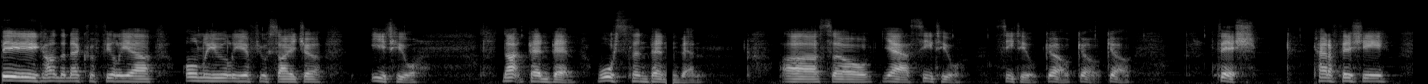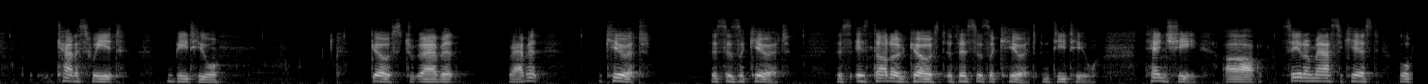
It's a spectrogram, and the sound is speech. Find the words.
Big on the necrophilia. Only really if you're Saija. E2. Not Ben Ben. Worse than Ben Ben. Uh, so, yeah, C2. C2. Go, go, go. Fish. Kind of fishy. Kind of sweet. B2. Ghost. Rabbit. Rabbit? Carrot. This is a carrot. This is not a ghost. This is a carrot. D2. Tenshi. Uh, sadomasochist will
